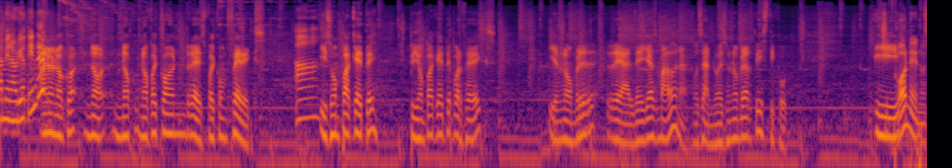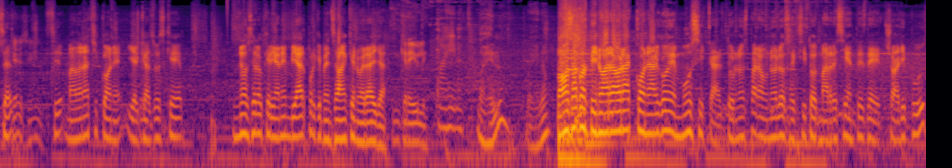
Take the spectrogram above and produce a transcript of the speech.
¿También abrió Tinder? Ah, no, no, no, no, no fue con redes, fue con FedEx. Ah, Hizo un paquete, pidió un paquete por FedEx y el nombre re- real de ella es Madonna. O sea, no es un nombre artístico. Y Chicone, no sé se- qué, sí. sí, Madonna Chicone. Y el Sí. caso es que no se lo querían enviar porque pensaban que no era ella. Increíble. imagínate. Bueno, bueno. Vamos a continuar ahora con algo de música. El turno es para uno de los éxitos más recientes de Charlie Puth.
